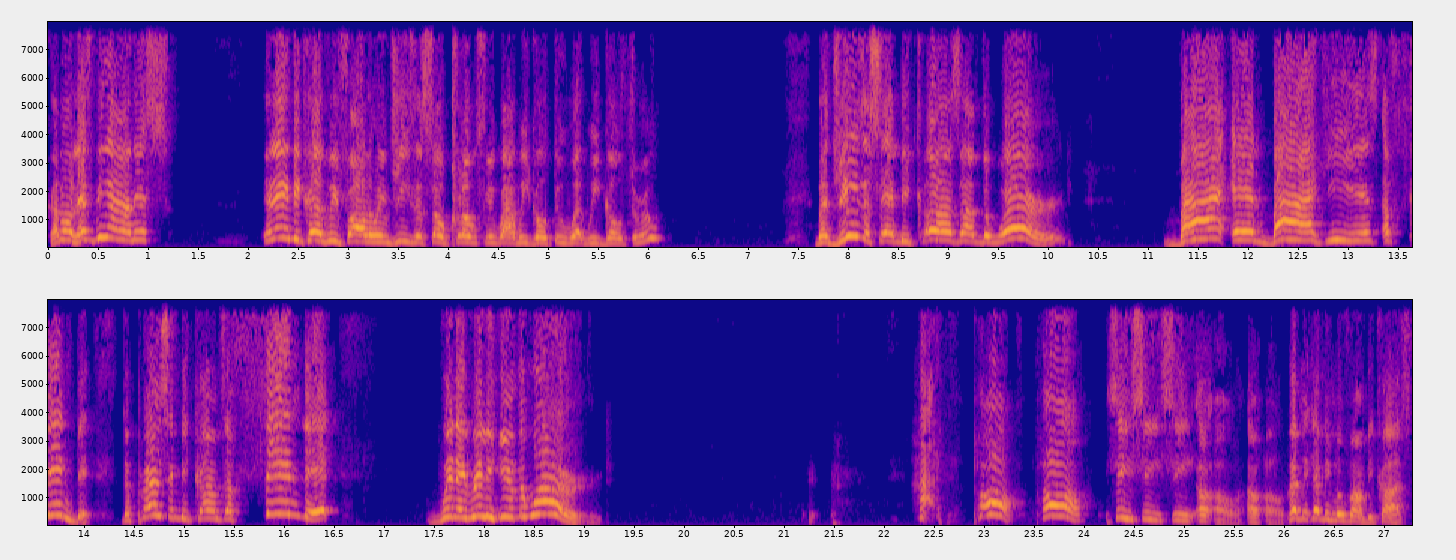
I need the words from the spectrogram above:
Come on, let's be honest. It ain't because we following Jesus so closely while we go through what we go through. But Jesus said, because of the word, by and by he is offended. The person becomes offended when they really hear the word. Paul, Paul, see, see, see, uh oh, uh oh. Let me let me move on because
